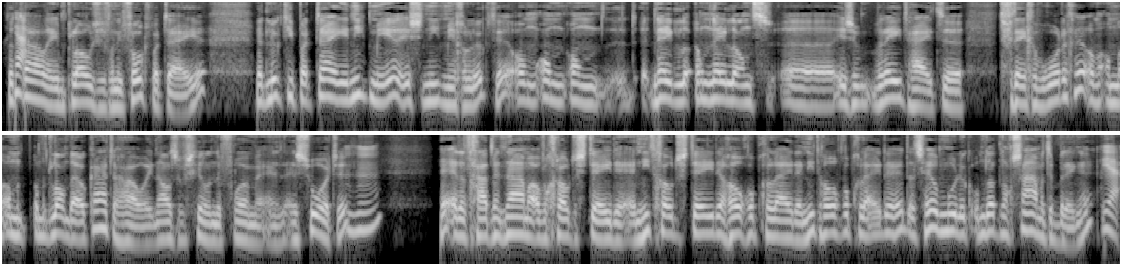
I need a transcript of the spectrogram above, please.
Totale implosie van die volkspartijen. Het lukt die partijen niet meer, is niet meer gelukt, hè, om, om, om, om Nederland in zijn breedheid te vertegenwoordigen. Om, om, om, om het land bij elkaar te houden in al zijn verschillende vormen en, en soorten. Mm -hmm. En dat gaat met name over grote steden en niet grote steden, hoogopgeleide en niet hoogopgeleide. Dat is heel moeilijk om dat nog samen te brengen. Ja.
